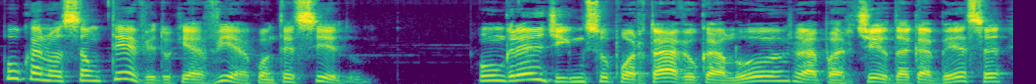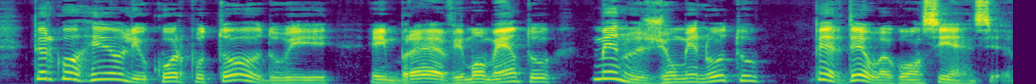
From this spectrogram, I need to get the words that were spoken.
pouca noção teve do que havia acontecido. Um grande e insuportável calor, a partir da cabeça, percorreu-lhe o corpo todo e, em breve momento, menos de um minuto, perdeu a consciência.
